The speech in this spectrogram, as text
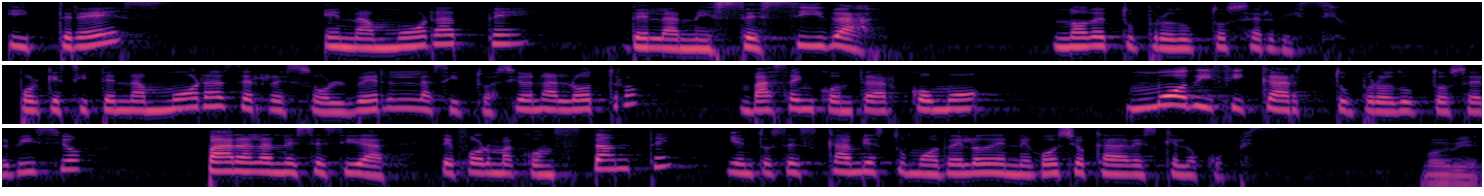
Y tres, enamórate de la necesidad, no de tu producto o servicio. Porque si te enamoras de resolver la situación al otro, vas a encontrar cómo modificar tu producto o servicio para la necesidad de forma constante y entonces cambias tu modelo de negocio cada vez que lo ocupes. Muy bien,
